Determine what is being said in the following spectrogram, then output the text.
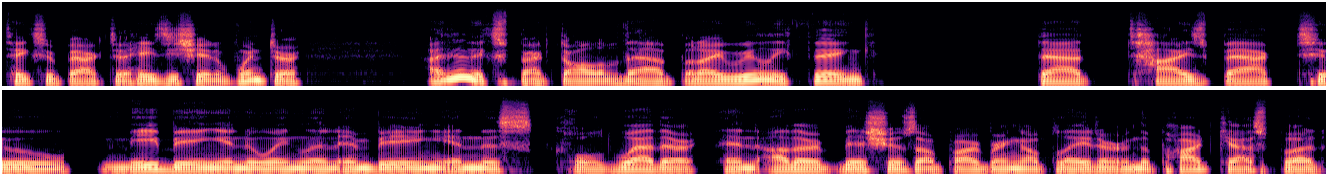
takes it back to Hazy Shade of Winter. I didn't expect all of that, but I really think that ties back to me being in New England and being in this cold weather and other issues I'll probably bring up later in the podcast. But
